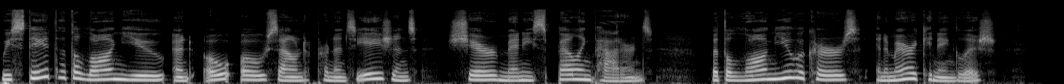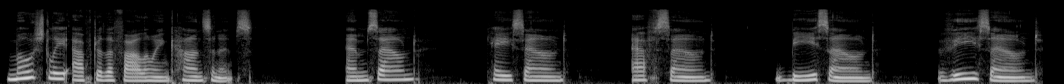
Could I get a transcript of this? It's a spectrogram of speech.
we state that the long U and OO sound pronunciations share many spelling patterns, but the long U occurs in American English mostly after the following consonants M sound, K sound, F sound, B sound, V sound,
